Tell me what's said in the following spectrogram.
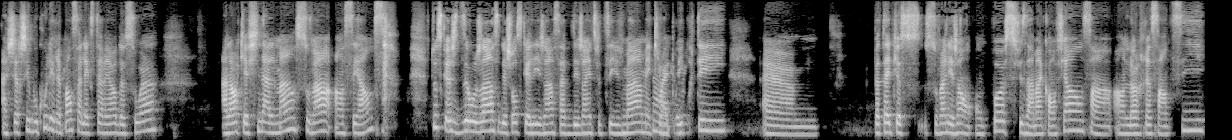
à, chercher beaucoup les réponses à l'extérieur de soi, alors que finalement, souvent en séance, tout ce que je dis aux gens, c'est des choses que les gens savent déjà intuitivement, mais qui n'ont pas écouté. Euh, peut-être que souvent les gens n'ont pas suffisamment confiance en, leur ressenti.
